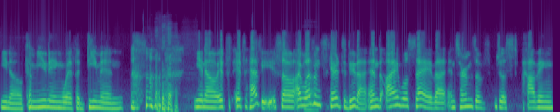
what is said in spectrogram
you know, communing with a demon you know it's it's heavy. So i wasn't scared to do that. And i will say that in terms of just having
